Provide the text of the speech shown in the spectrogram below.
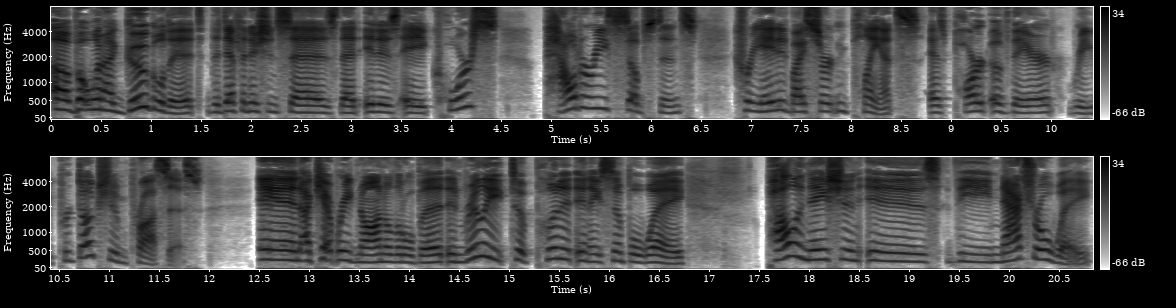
Uh, but when I Googled it, the definition says that it is a coarse, powdery substance created by certain plants as part of their reproduction process. And I kept reading on a little bit, and really to put it in a simple way, pollination is the natural way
